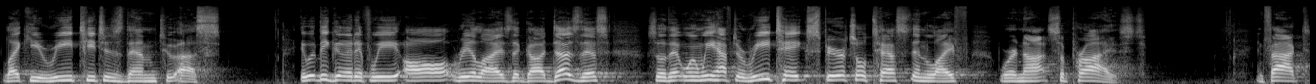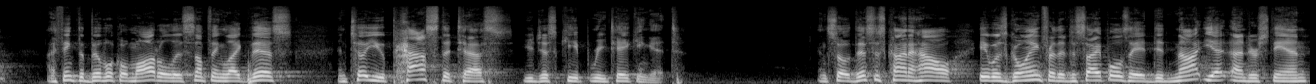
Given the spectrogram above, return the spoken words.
like he reteaches them to us. It would be good if we all realize that God does this so that when we have to retake spiritual tests in life, we're not surprised. In fact, I think the biblical model is something like this until you pass the test, you just keep retaking it. And so, this is kind of how it was going for the disciples. They did not yet understand.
